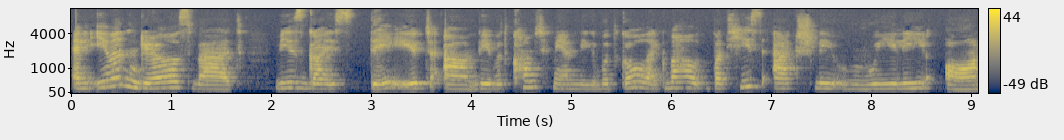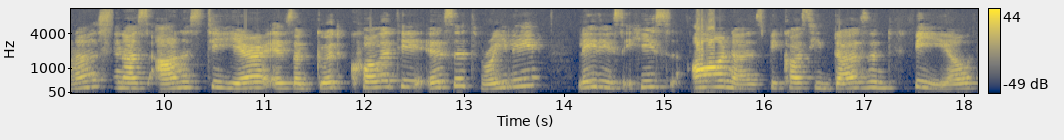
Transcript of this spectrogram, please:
And even girls that these guys date, um, they would come to me and they would go like, "Well, but he's actually really honest." And as honesty here is a good quality, is it really? Ladies, he's honest because he doesn't feel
